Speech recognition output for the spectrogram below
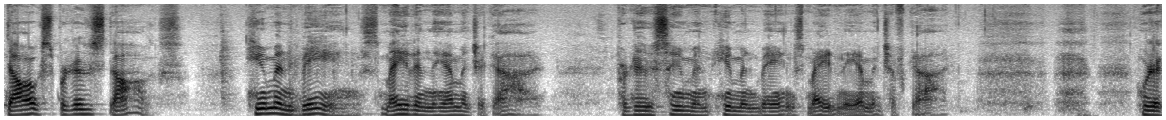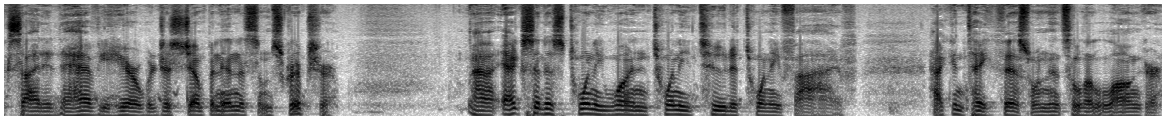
dogs produce dogs. Human beings made in the image of God produce human, human beings made in the image of God. We're excited to have you here. We're just jumping into some scripture. Uh, Exodus 21 22 to 25. I can take this one, it's a little longer.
